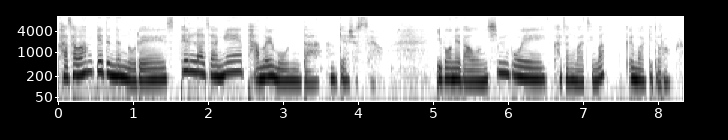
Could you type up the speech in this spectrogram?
가사와 함께 듣는 노래 스텔라장의 밤을 모은다 함께 하셨어요. 이번에 나온 신보의 가장 마지막 음악이더라고요.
